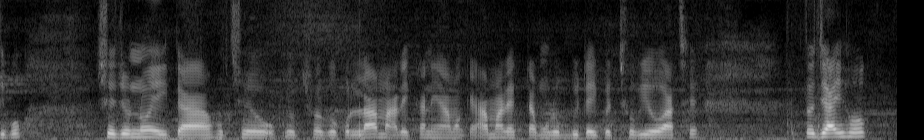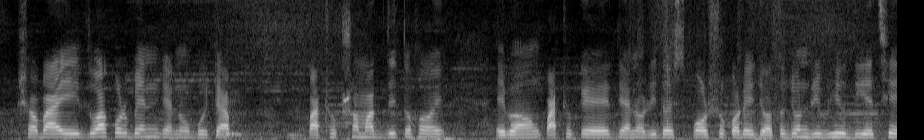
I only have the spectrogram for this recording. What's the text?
দিব। সেজন্য এইটা হচ্ছে ওকে উৎসর্গ করলাম। আর এখানে আমাকে, আমার একটা মুরব্বী টাইপের ছবিও আছে। তো যাই হোক, সবাই দোয়া করবেন যেন বইটা পাঠক সমাদৃত হয় এবং পাঠকের যেন হৃদয় স্পর্শ করে। যতজন রিভিউ দিয়েছে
